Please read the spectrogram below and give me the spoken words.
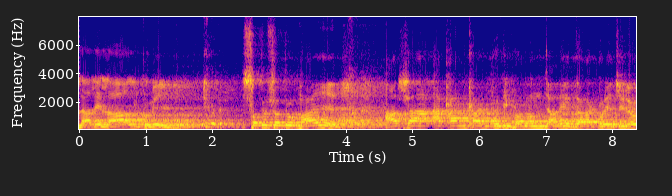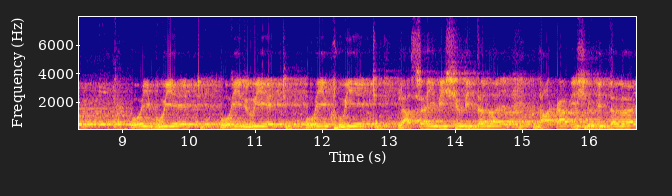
লালে লাল করে শত শত মায়ের আশা, আকাঙ্ক্ষার প্রতিফলন যাদের দ্বারা করেছিল, ওই বুয়েট, ওই রুয়েট, ওই খুয়েট, রাজশাহী বিশ্ববিদ্যালয়, ঢাকা বিশ্ববিদ্যালয়,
